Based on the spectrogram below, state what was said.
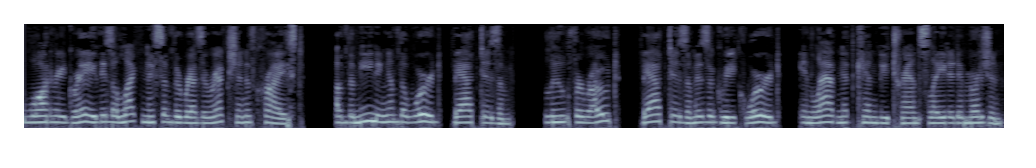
watery grave is a likeness of the resurrection of Christ. Of the meaning of the word baptism, Luther wrote, baptism is a Greek word, in Latin it can be translated immersion,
